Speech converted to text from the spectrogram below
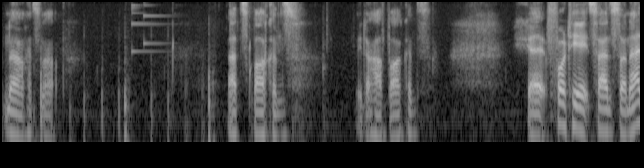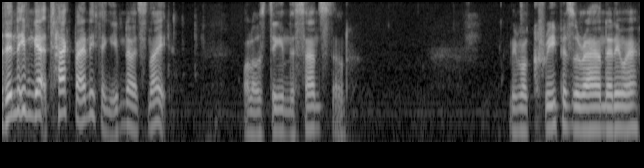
No, it's not. That's Balkon's. We don't have Balkon's. Okay, 48 sandstone. I didn't even get attacked by anything, even though it's night. While I was digging the sandstone. Any more creepers around anywhere?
